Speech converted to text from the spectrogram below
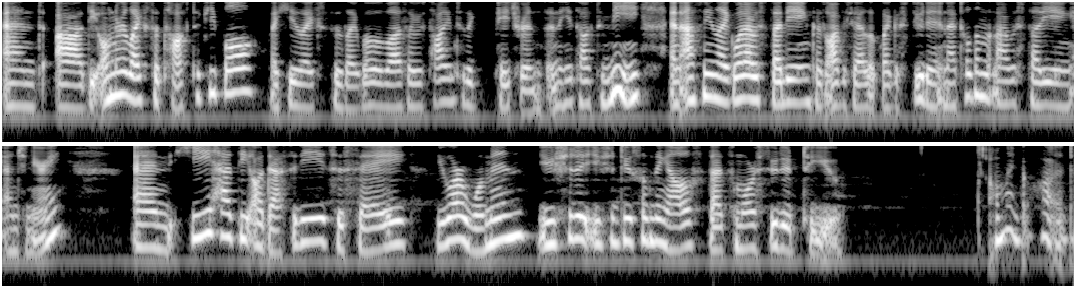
And uh, the owner likes to talk to people. Like he likes to like blah blah blah. So he was talking to the patrons, and then he talked to me and asked me like what I was studying because obviously I look like a student. And I told him that I was studying engineering, and he had the audacity to say, "You are a woman. You should you should do something else that's more suited to you." Oh my god.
